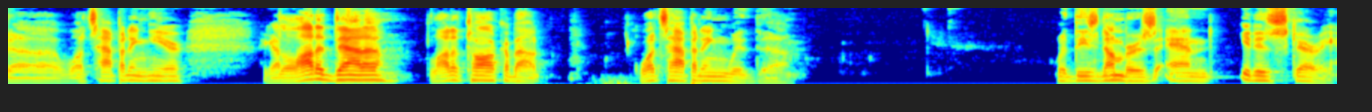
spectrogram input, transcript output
uh, what's happening here. I got a lot of data, a lot of talk about what's happening with uh, with these numbers, and it is scary.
